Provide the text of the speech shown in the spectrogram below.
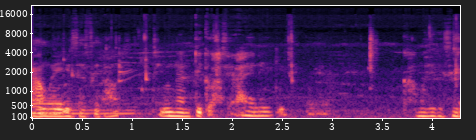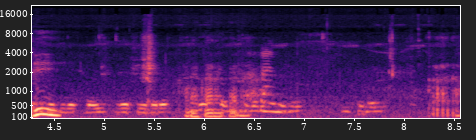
কাম হয়ে গেছে আজকে খাও। ঠিক আছে আয় নেই কি কাম হয়ে গেছে রে। কারা কারা কারা? কারা?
